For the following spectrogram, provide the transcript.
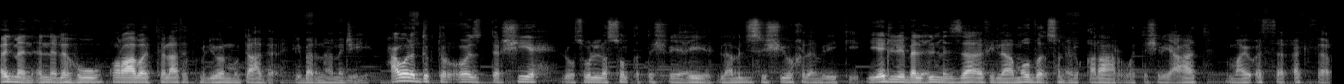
علما أن له قرابة ثلاثة مليون متابع لبرنامجه. حاول الدكتور أوز ترشيح الوصول إلى السلطة التشريعية إلى مجلس الشيوخ الأمريكي ليجلب العلم الزائف إلى موضع صنع القرار والتشريعات وما يؤثر أكثر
